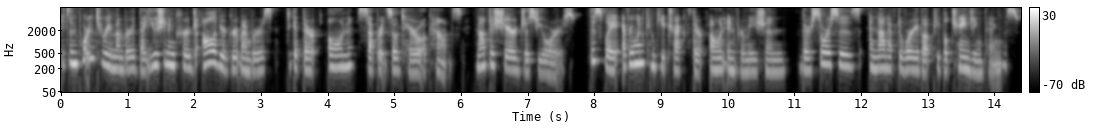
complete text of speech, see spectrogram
It's important to remember that you should encourage all of your group members to get their own separate Zotero accounts, not to share just yours. This way, everyone can keep track of their own information, their sources, and not have to worry about people changing things.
